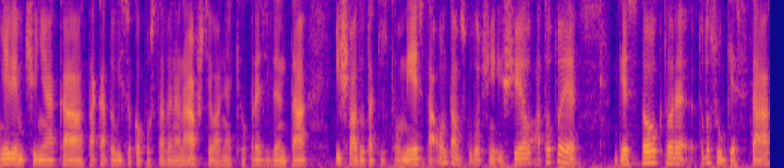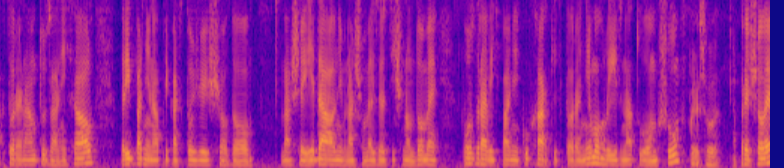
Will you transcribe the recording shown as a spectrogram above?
Neviem, či nejaká takáto vysoko postavená návšteva nejakého prezidenta išla do takýchto miest a on tam skutočne išiel a toto je gesto, ktoré, toto sú gestá, ktoré nám tu zanechal, prípadne napríklad to, že išiel do našej jedálne v našom exercičnom dome pozdraviť pani kuchárky, ktoré nemohli ísť na tú omšu. V Prešove. V Prešove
